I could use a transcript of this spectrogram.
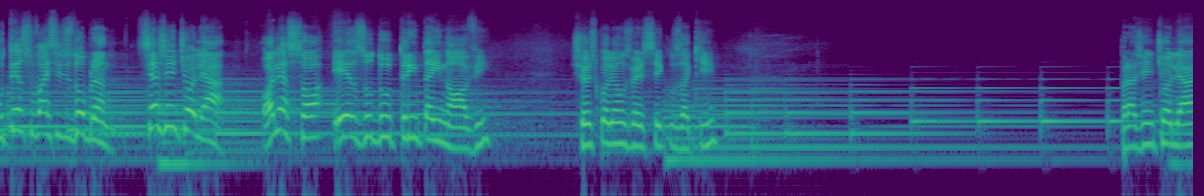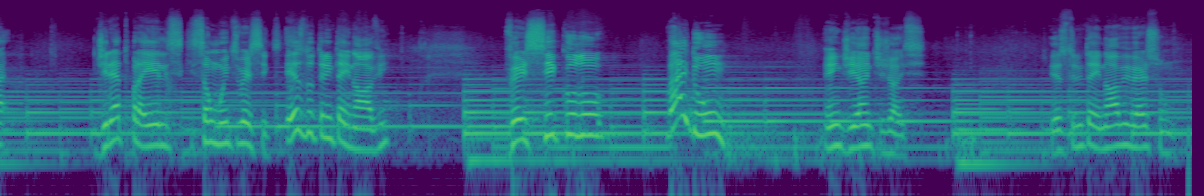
o texto vai se desdobrando. Se a gente olhar Olha só, Êxodo 39. Deixa eu escolher uns versículos aqui. Para a gente olhar direto para eles, que são muitos versículos. Êxodo 39, versículo. Vai do 1 em diante, Joyce. Êxodo 39, verso 1.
